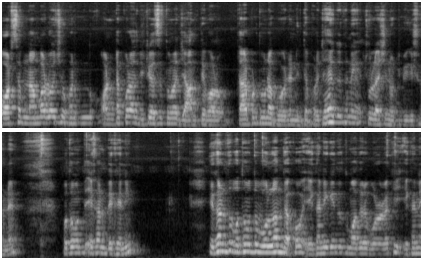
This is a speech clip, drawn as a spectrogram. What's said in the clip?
হোয়াটসঅ্যাপ নাম্বার রয়েছে, ওখানে কিন্তু কন্ট্যাক্ট করা ডিটেলসে তোমরা জানতে পারো। তারপর তোমরা বইটা নিতে পারো। যাই হোক, এখানে চলে আসি নোটিফিকেশনে প্রথমত এখানে দেখে নিই। এখানে তো প্রথমত বললাম, দেখো, এখানে কিন্তু তোমাদের বলে রাখি, এখানে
